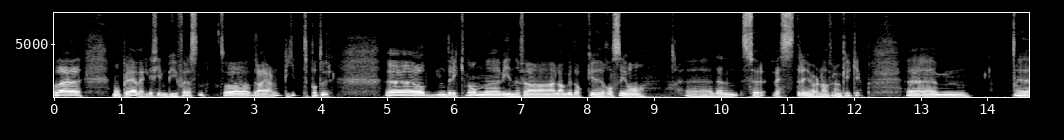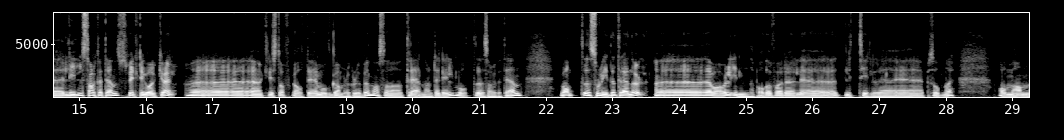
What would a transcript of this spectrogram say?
Og det er, Montpellier er en veldig fin by, forresten, så dra gjerne dit på tur. Uh, og drikk noen uh, viner fra Languedoc Rossio uh, den sørvestre hjørnet av Frankrike. Lill Sankt Etienne spilte i går kveld. Christophe Galtier mot gamleklubben, altså treneren til Lill mot Sankt Etienne. Vant solide 3-0. Uh, jeg var vel inne på det for litt tidligere i episoden her, om han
